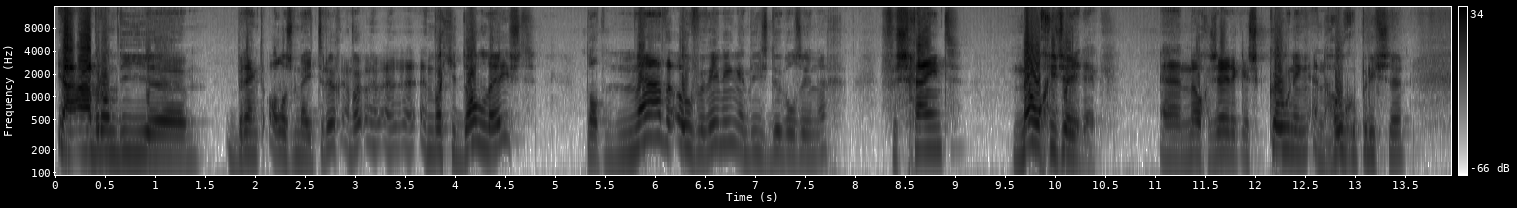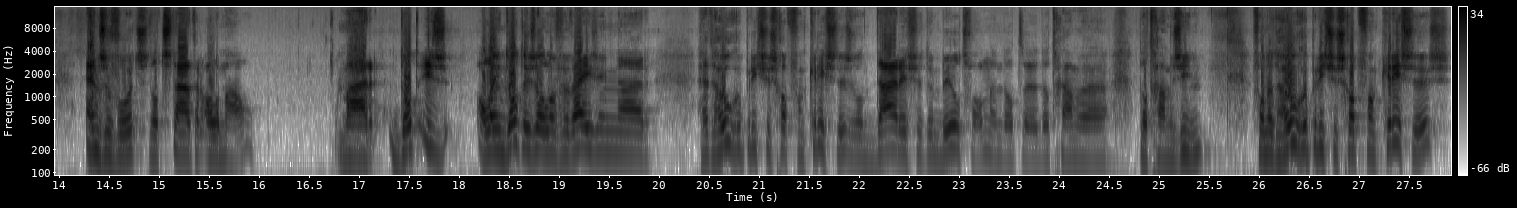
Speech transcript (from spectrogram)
ja, Abraham die brengt alles mee terug. En, en wat je dan leest, dat na de overwinning, en die is dubbelzinnig, verschijnt Melchizedek. En Melchizedek is koning en hoge priester enzovoorts. Dat staat er allemaal. Maar dat is, alleen dat is al een verwijzing naar het hoge priesterschap van Christus. Want daar is het een beeld van. En dat, uh, dat, gaan, we, dat gaan we zien. Van het hoge priesterschap van Christus.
